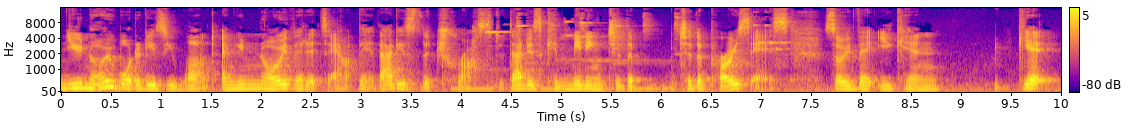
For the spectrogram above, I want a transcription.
you know what it is you want and you know that it's out there. That is the trust. That is committing to the to the process so that you can get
